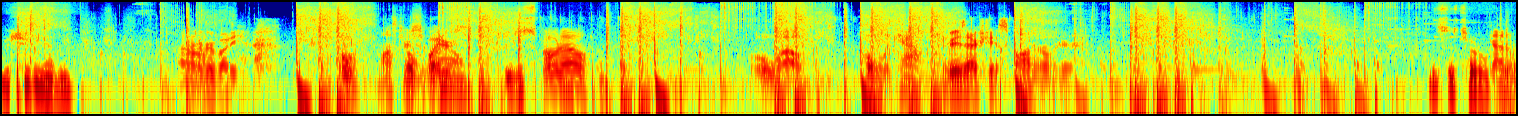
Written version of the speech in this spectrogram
You're shooting at me? I don't know. Everybody. Oh, monster Oh, spiders. wow. There's a sp- Oh no. Oh wow. Holy cow. There is actually a spawner over here. This is total Got chaos.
